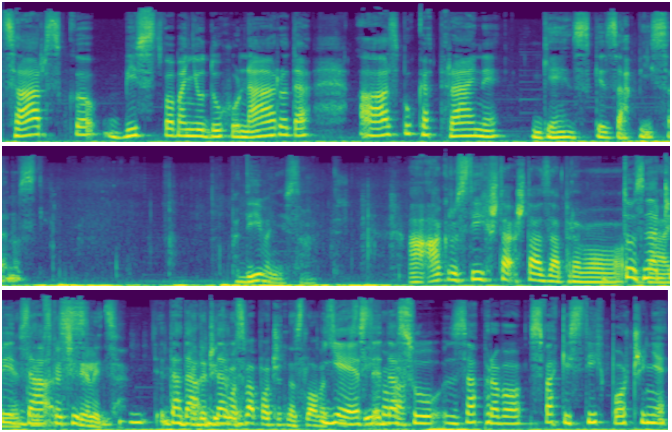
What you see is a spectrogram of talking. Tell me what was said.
carsko bistvovanje u duhu naroda, azbuka trajne genske zapisanosti. Pa divan je sonet. A akrostih šta, šta zapravo To znači daje? da Srpska ćirilica. Da, da, Kada čitamo da, sva početna slova svih Jeste, stihova, da su zapravo svaki stih počinje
